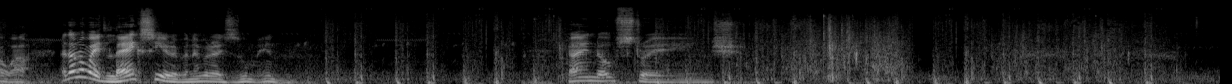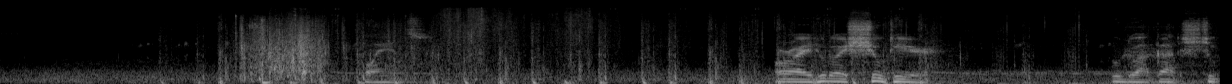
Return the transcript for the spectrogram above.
Oh wow. I don't know why it lags here whenever I zoom in. Kind of strange. Plants. Alright, who do I shoot here? Who do I gotta shoot?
